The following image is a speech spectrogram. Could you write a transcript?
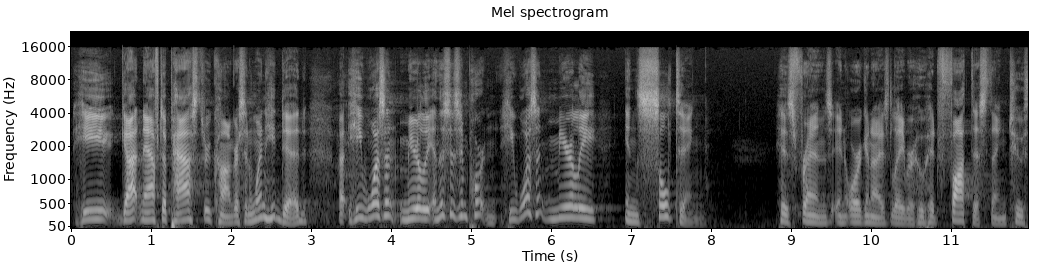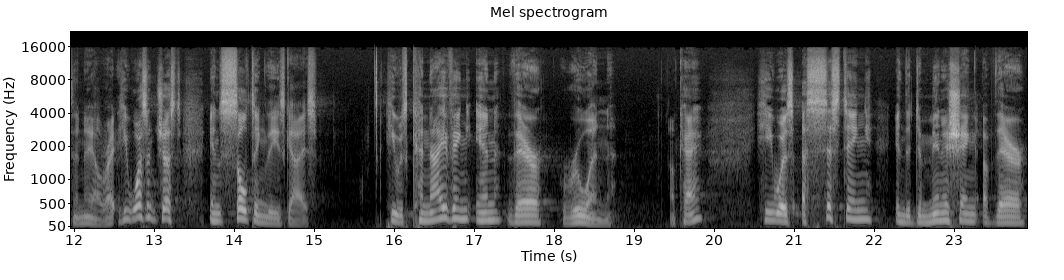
He got NAFTA passed through Congress, and when he did, uh, he wasn't merely, and this is important, he wasn't merely insulting his friends in organized labor who had fought this thing tooth and nail, right? He wasn't just insulting these guys, he was conniving in their ruin, okay? He was assisting in the diminishing of their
